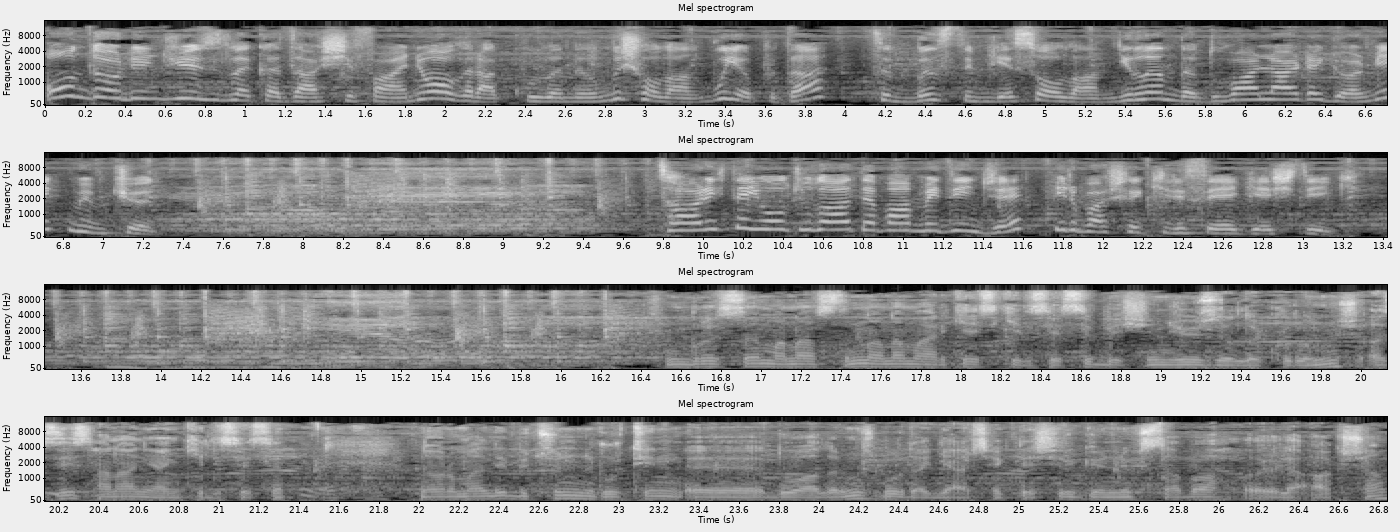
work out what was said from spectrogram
14. yüzyıla kadar şifane olarak kullanılmış olan bu yapıda tıbbın simgesi olan yılanı da duvarlarda görmek mümkün. Tarihte yolculuğa devam edince bir başka kiliseye geçtik. Şimdi burası manastırın ana merkez kilisesi 5. yüzyılda kurulmuş Aziz Hananyan Kilisesi. Normalde bütün rutin e, dualarımız burada gerçekleşir. Günlük sabah, öğle, akşam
